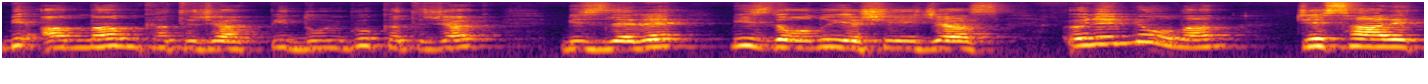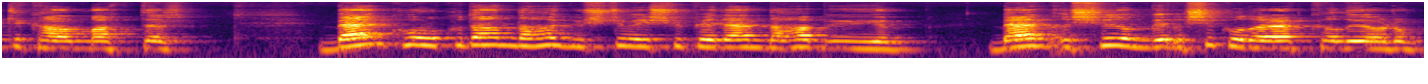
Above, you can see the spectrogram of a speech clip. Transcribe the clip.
Bir anlam katacak, bir duygu katacak bizlere. Biz de onu yaşayacağız. Önemli olan cesaretli kalmaktır. Ben korkudan daha güçlü ve şüpheden daha büyüğüm. Ben ışığım ve ışık olarak kalıyorum.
